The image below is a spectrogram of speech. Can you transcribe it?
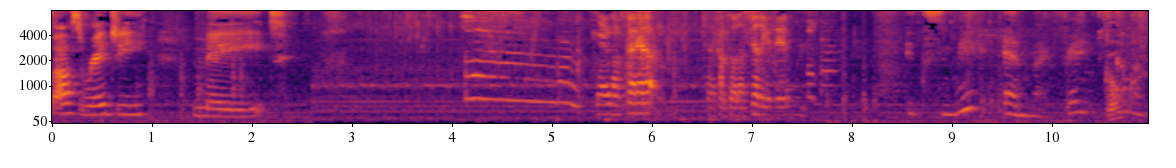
You Reggie made. It's me and my friends. Go. Come on,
